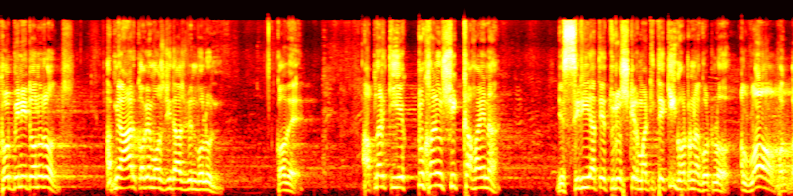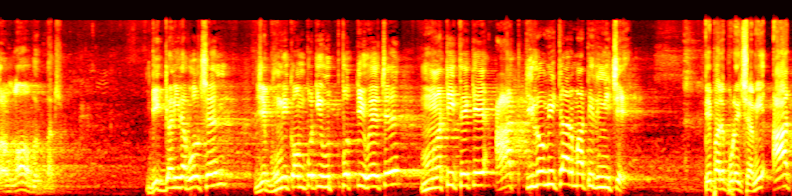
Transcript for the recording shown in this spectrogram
খুব বিনীত অনুরোধ। আপনি আর কবে মসজিদে আসবেন বলুন? কবে? আপনার কি একটুখানিও শিক্ষা হয় না যে সিরিয়াতে, তুরস্কের মাটিতে কি ঘটনা ঘটলো? আল্লাহ বিজ্ঞানীরা বলছেন যে ভূমিকম্পটি উৎপত্তি হয়েছে মাটি থেকে আট কিলোমিটার মাটির নিচে। পেপারে পড়েছি আমি, আট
